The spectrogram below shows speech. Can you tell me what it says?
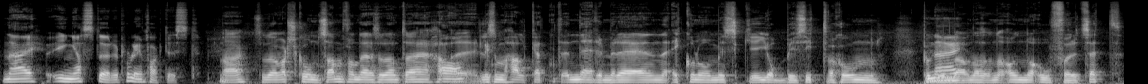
Nej, inga större problem faktiskt. Nej, så du har varit skonsam från det så du har inte Ja. liksom halkat närmare en ekonomisk jobbig situation på grund Nej. av något, något oförutsett?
